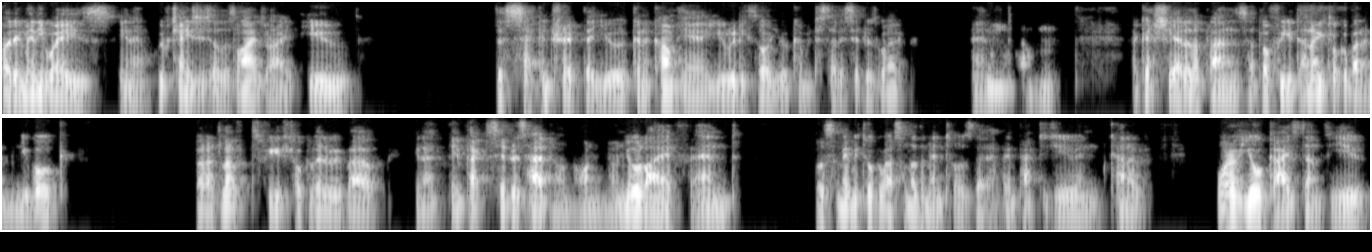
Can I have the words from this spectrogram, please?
but in many ways, you know, we've changed each other's lives, right? You, the second trip that you were going to come here, you really thought you were coming to study Sidra's work, and mm-hmm. um, I guess she had other plans. I'd love for you. To, I know you talk about it in your book, but I'd love for you to talk a little bit about you know the impact Sidra's had on on on your life, and also maybe talk about some other mentors that have impacted you, and kind of what have your guides done for you?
